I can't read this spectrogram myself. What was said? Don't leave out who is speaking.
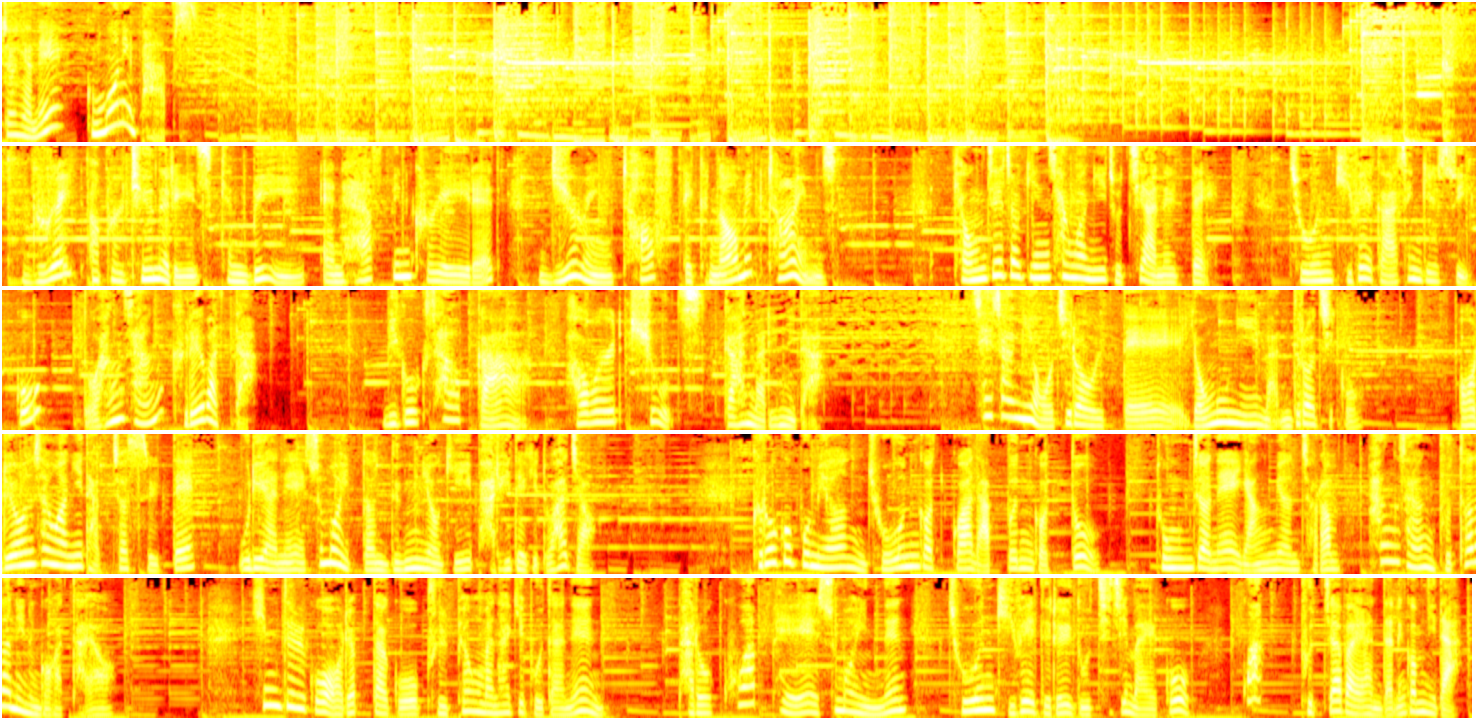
Speaker 1: 조장현의 Good Morning Pops. Great opportunities can be and have been created during tough economic times. 경제적인 상황이 좋지 않을 때 좋은 기회가 생길 수 있고 또 항상 그래왔다. 미국 사업가 하워드 슐츠가 한 말입니다. 세상이 어지러울 때 영웅이 만들어지고 어려운 상황이 닥쳤을 때 우리 안에 숨어 있던 능력이 발휘되기도 하죠. 그러고 보면 좋은 것과 나쁜 것도 동전의 양면처럼 항상 붙어 다니는 것 같아요. 힘들고 어렵다고 불평만 하기보다는 바로 코앞에 숨어 있는 좋은 기회들을 놓치지 말고 꽉 붙잡아야 한다는 겁니다.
